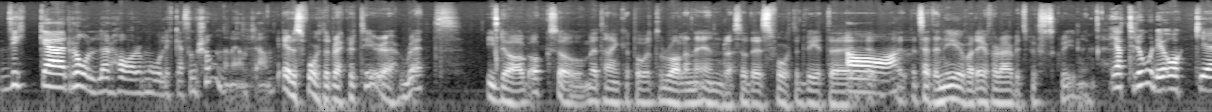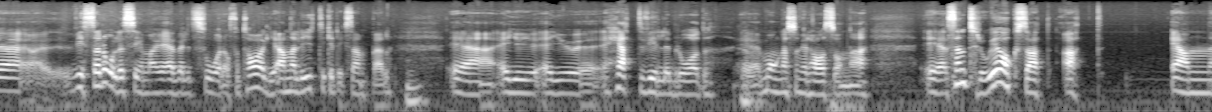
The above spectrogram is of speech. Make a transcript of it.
vilka roller har de olika funktionerna egentligen? Är det svårt att rekrytera rätt idag också med tanke på att rollerna ändras och det är svårt att veta, ja. att, att, sätta ner vad det är för arbetsbeskrivning? Jag tror det och eh, vissa roller ser man ju är väldigt svåra att få tag i. Analytiker till exempel mm. eh, är, ju, är ju hett villebråd. Ja. Eh, många som vill ha sådana. Eh, sen tror jag också att, att en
